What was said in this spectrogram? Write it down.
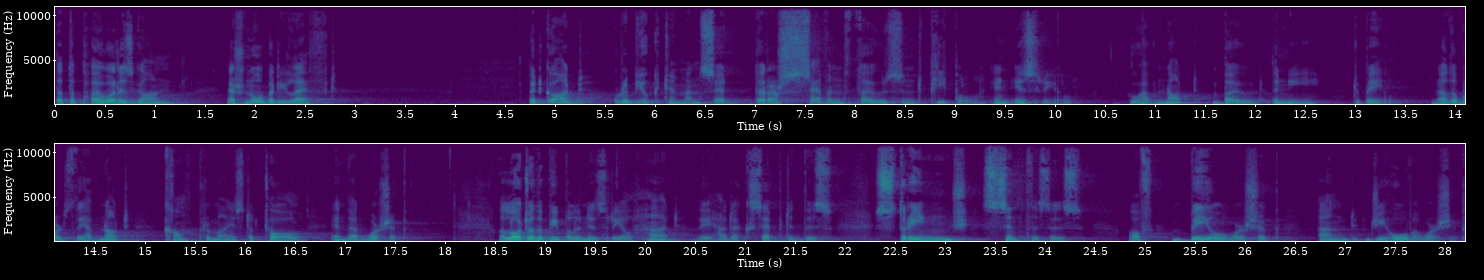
that the power is gone. There's nobody left. But God rebuked him and said, There are 7,000 people in Israel who have not bowed the knee to Baal. In other words, they have not compromised at all in their worship. A lot of the people in Israel had. They had accepted this strange synthesis of Baal worship and Jehovah worship.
